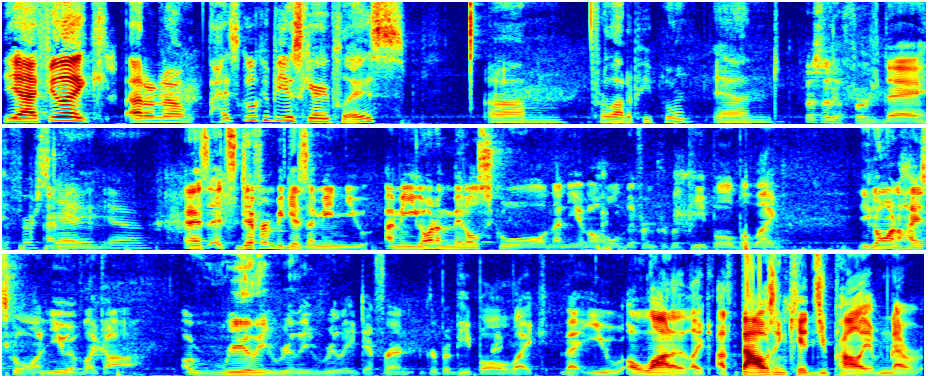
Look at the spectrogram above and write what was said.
Yeah, I feel like I don't know. High school could be a scary place um, for a lot of people, and Especially the first day. the first I day, mean, yeah. and it's, it's different because I mean you I mean you go into middle school and then you have a whole different group of people, but like you go into high school and you have like a a really really really different group of people like that you a lot of like a thousand kids you probably have never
